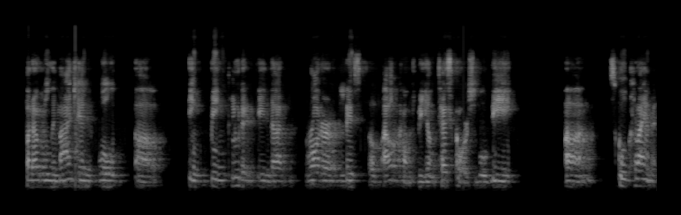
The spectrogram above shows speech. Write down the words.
but I will imagine will uh, in, be included in that broader list of outcomes beyond test scores will be uh, school climate,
